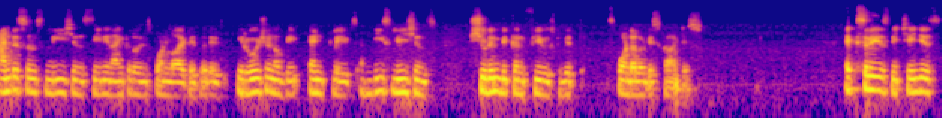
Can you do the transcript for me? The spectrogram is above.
Andersson's lesions seen in ankylosing spondylitis, where there's erosion of the end plates, and these lesions shouldn't be confused with spondylodiscitis. X-rays, the changes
